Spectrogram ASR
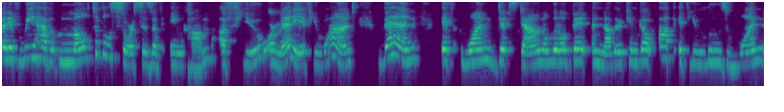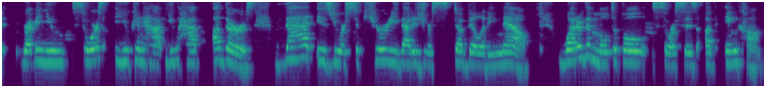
But if we have multiple sources of income, a few or many if you want, then if one dips down a little bit another can go up. If you lose one revenue source you can have you have others. That is your security. That is your stability. Now what are the multiple sources of income?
